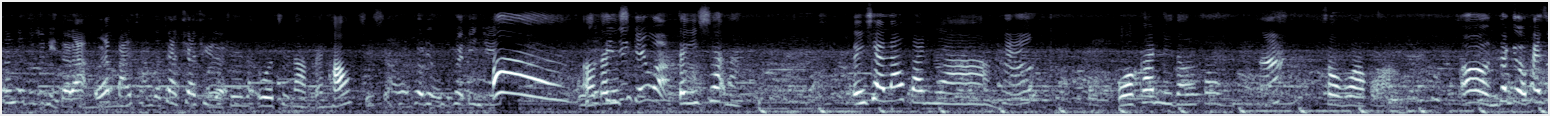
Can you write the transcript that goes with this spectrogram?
三颗就是你的啦。我要白长的下下去的。我去那我去那边，好，谢谢。我送你五十块定金。啊，五哦，十定金给我。等一下啦，等一下，老板娘，好。我看你的在啊？说画画。哦，你在给我拍照。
